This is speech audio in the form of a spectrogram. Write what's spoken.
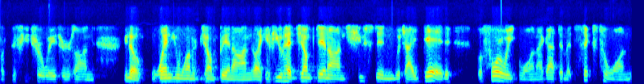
like the future wagers on, you know, when you want to jump in on. Like if you had jumped in on Houston, which I did before week one, I got them at six to one.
